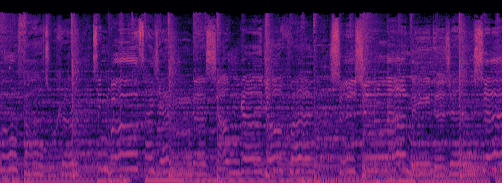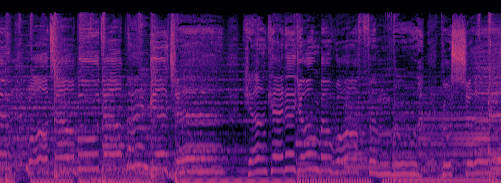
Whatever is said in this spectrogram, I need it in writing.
无法组合，心不再演得像个幽魂。失去了你的人生，我找不到半个人，慷慨的拥抱我奋不顾身。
